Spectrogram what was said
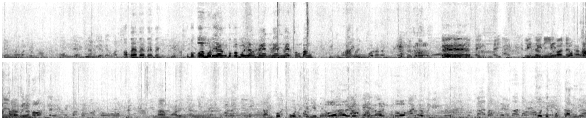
เก่งมาก เอาไปไปไปไปอุปกรณ์หมดหรือยังอุปกรณ์หมดหรือยังแมสแมสแมสของบังปักเลยก็จบการเล่นสดเพียงเท่านี้ก่อนนะครับในรอบนี้ลามอลเลยดันโคตรโคตรเกมนี้บอกโคตรจะกดดันเลย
